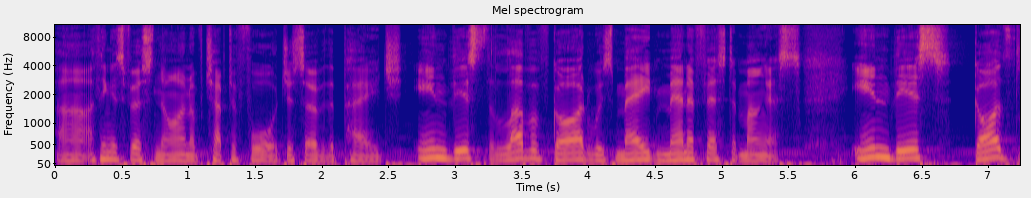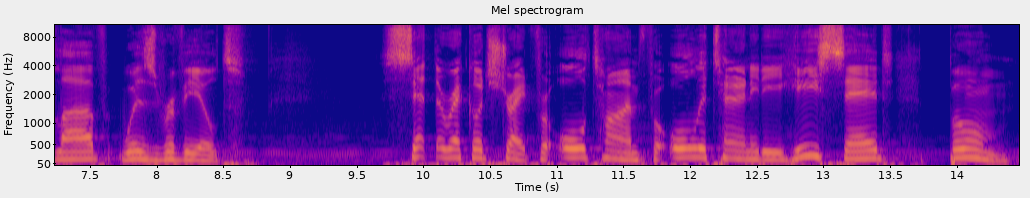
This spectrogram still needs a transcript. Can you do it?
uh, I think it's verse 9 of chapter 4, just over the page. In this, the love of God was made manifest among us. In this, God's love was revealed. Set the record straight for all time, for all eternity. He said, boom,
